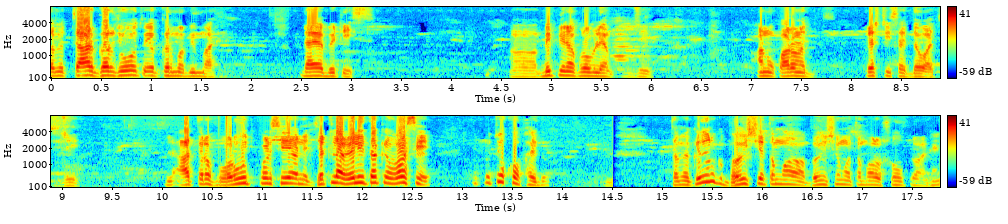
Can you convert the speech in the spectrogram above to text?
તમે ચાર ઘર જુઓ તો એક ઘરમાં બીમારી. ડાયાબિટીસ બીપીના પ્રોબ્લેમ જી. આનું કારણ જ પેસ્ટિસાઇડ દવા છે. જી. એટલે આ તરફ વળવું જ પડશે અને જેટલા વહેલી તકે વળશે એટલો ચોખ્ખો ફાયદો. તમે કીધું ને કે ભવિષ્ય તમારા ભવિષ્યમાં તમારો શું પ્લાન છે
